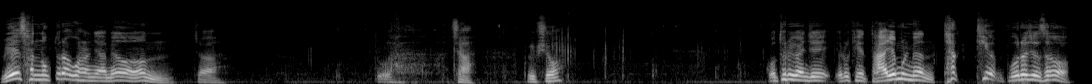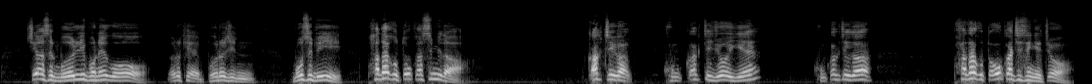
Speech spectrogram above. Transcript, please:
왜 산녹두라고 하냐면 자, 또, 자 보십시오. 꼬투리가 이제 이렇게 다 여물면 탁 튀어 벌어져서 씨앗을 멀리 보내고 이렇게 벌어진 모습이 팥하고 똑같습니다. 깍지가 콩깍지죠 이게 콩깍지가 팥하고 똑같이 생겼죠.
